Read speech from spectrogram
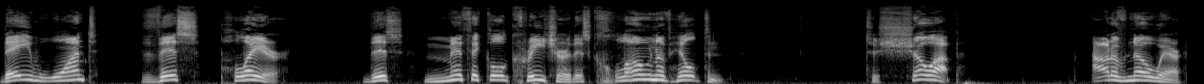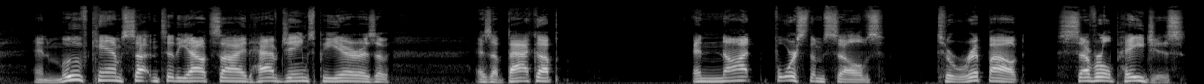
They want this player, this mythical creature, this clone of Hilton, to show up out of nowhere and move Cam Sutton to the outside, have James Pierre as a as a backup and not force themselves to rip out several pages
